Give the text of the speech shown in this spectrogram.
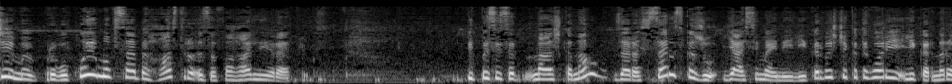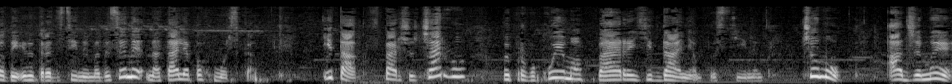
чим ми провокуємо в себе гастроезофагальний рефлюкс. Підписуйся на наш канал. Зараз все розкажу. Я сімейний лікар вищої категорії, лікар народної і нетрадиційної медицини Наталя Похмурська. І так, в першу чергу ми провокуємо переїданням постійним. Чому? Адже ми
